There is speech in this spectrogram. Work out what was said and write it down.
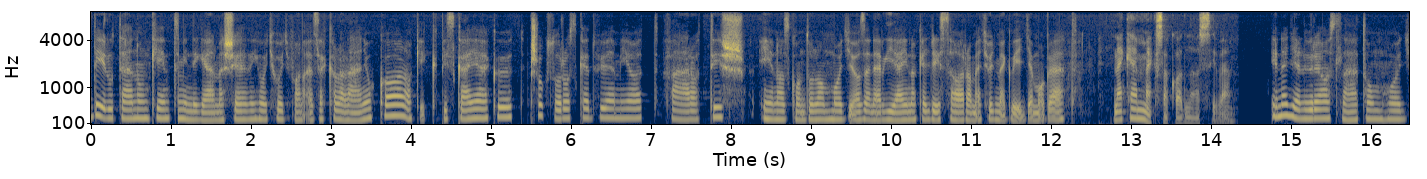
Délutánonként mindig elmesélni, hogy hogy van ezekkel a lányokkal, akik piszkálják őt. Sokszor rossz kedvű emiatt, fáradt is. Én azt gondolom, hogy az energiáinak egy része arra megy, hogy megvédje magát. Nekem megszakadna a szívem. Én egyelőre azt látom, hogy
